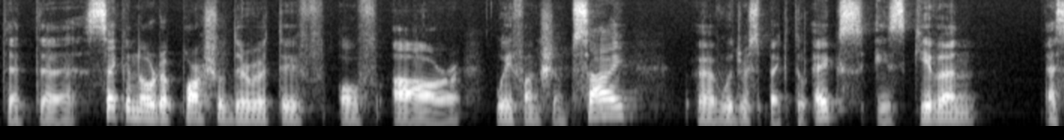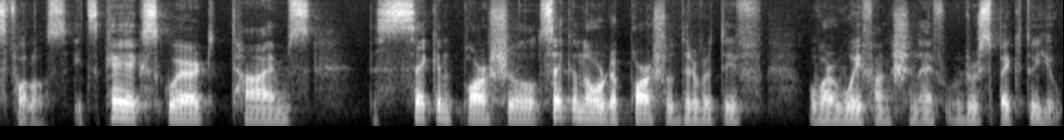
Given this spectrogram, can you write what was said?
that the second order partial derivative of our wave function psi uh, with respect to x is given as follows. It's kx squared times the second partial, second order partial derivative of our wave function f with respect to u.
